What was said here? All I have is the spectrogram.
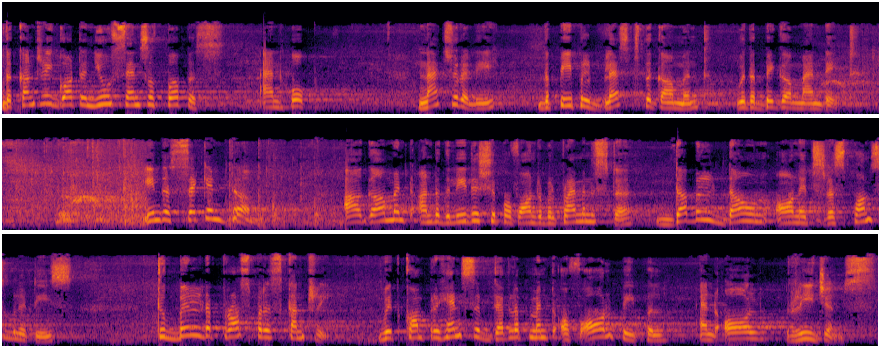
The country got a new sense of purpose and hope. Naturally, the people blessed the government with a bigger mandate. In the second term, our government, under the leadership of Honorable Prime Minister, doubled down on its responsibilities to build a prosperous country with comprehensive development of all people and all regions.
